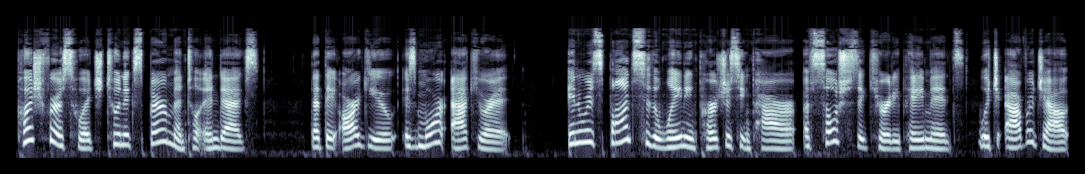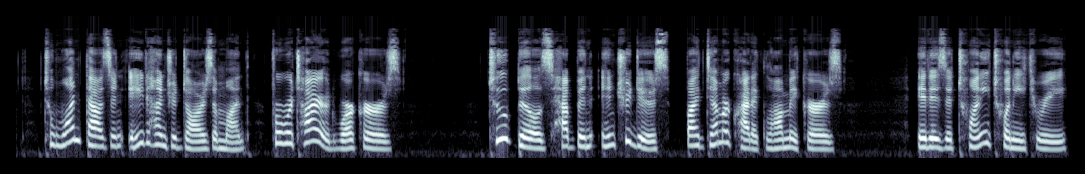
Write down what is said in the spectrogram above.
push for a switch to an experimental index that they argue is more accurate. In response to the waning purchasing power of Social Security payments, which average out to $1,800 a month for retired workers. Two bills have been introduced by Democratic lawmakers. It is a 2023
